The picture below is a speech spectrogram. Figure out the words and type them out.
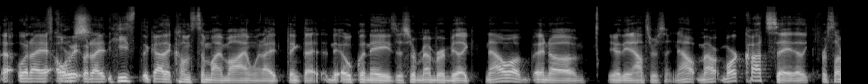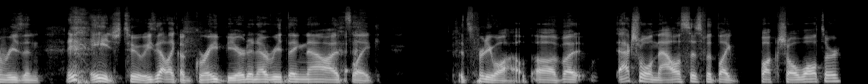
Uh, what I always, what I he's the guy that comes to my mind when I think that the Oakland A's just remember and be like now uh, and uh, you know the announcer said now Mar- Mark Kotsay like for some reason he's aged too. He's got like a gray beard and everything now. It's like it's pretty wild. Uh, but actual analysis with like Buck Showalter.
